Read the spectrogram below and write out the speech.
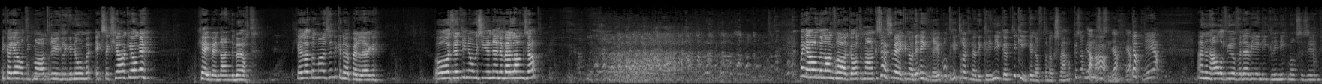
Ik had je altijd maatregelen genomen. Ik zeg, Sjaak, jongen, jij bent aan de beurt. Jij laat er maar eens in de knup inleggen. Oh, zit hij nou eens hier net wel lang zat? Maar ja, om een lang verhaal kort te maken, zes weken na de ingreep moet je terug naar de kliniek om te kijken of er nog zwemmertjes aan Ja, zijn. ja, ja. ja. Ja. En een half uur voordat we in die kliniek moesten zijn,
